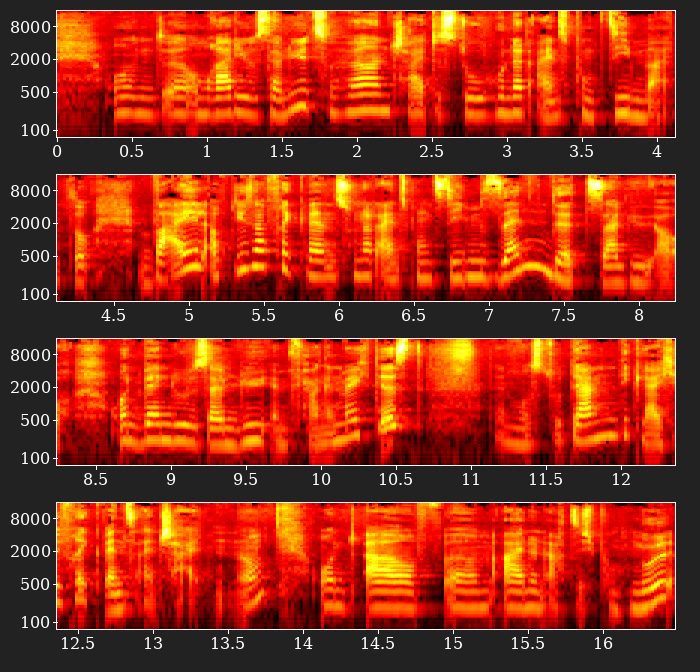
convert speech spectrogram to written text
Und äh, um Radio Salü zu hören, schaltest du 101.7 ein. So, weil auf dieser Frequenz 101.7 sendet Salü auch. Und wenn du Salü empfangen möchtest, dann musst du dann die gleiche Frequenz einschalten. Ne? Und auf ähm, 81.0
